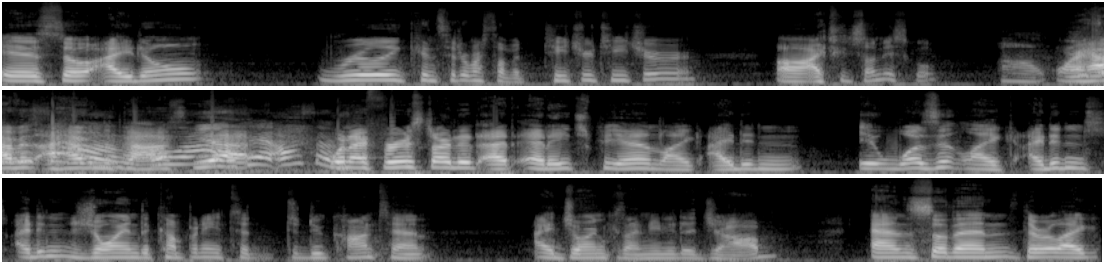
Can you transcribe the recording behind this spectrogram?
is so I don't really consider myself a teacher teacher. Uh, I teach Sunday school. Uh, or I haven't I have in the awesome. Oh, past. wow. yeah. Okay, awesome. When I first started at, at HPN, like I didn't it wasn't like I didn't I didn't join the company to, to do content. I joined because I needed a job. And so then they were like,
